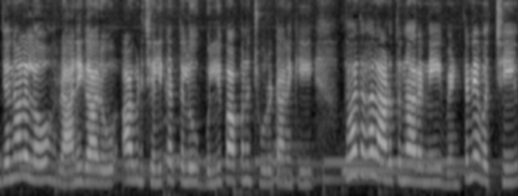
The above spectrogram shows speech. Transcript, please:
జనాలలో రాణిగారు ఆవిడ చెలికత్తెలు బుల్లిపాపను చూడటానికి తహతహలాడుతున్నారని వెంటనే వచ్చి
